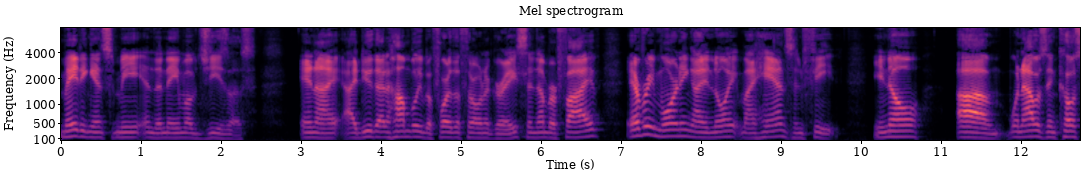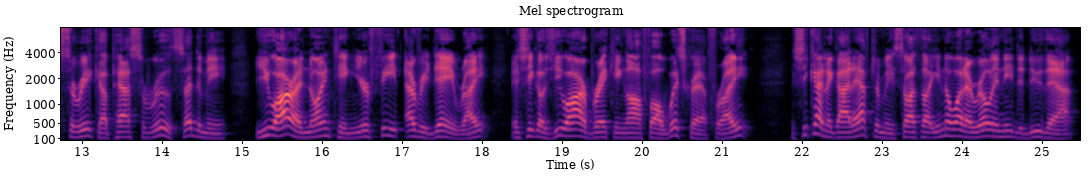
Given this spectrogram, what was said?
made against me in the name of Jesus and I, I do that humbly before the throne of grace. And number five, every morning I anoint my hands and feet. You know, um, when I was in Costa Rica, Pastor Ruth said to me, You are anointing your feet every day, right? And she goes, You are breaking off all witchcraft, right? And she kind of got after me. So I thought, you know what? I really need to do that.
